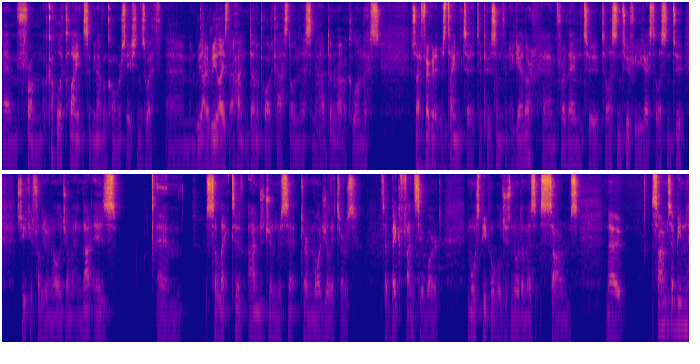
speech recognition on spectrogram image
um, from a couple of clients I've been having conversations with, um, and re- I realised that I hadn't done a podcast on this and I hadn't done an article on this so I figured it was time to, to put something together um, for them to, to listen to, for you guys to listen to, so you could further your knowledge on it. And that is um, selective androgen receptor modulators. It's a big fancy word. Most people will just know them as SARMs. Now, SARMs have been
